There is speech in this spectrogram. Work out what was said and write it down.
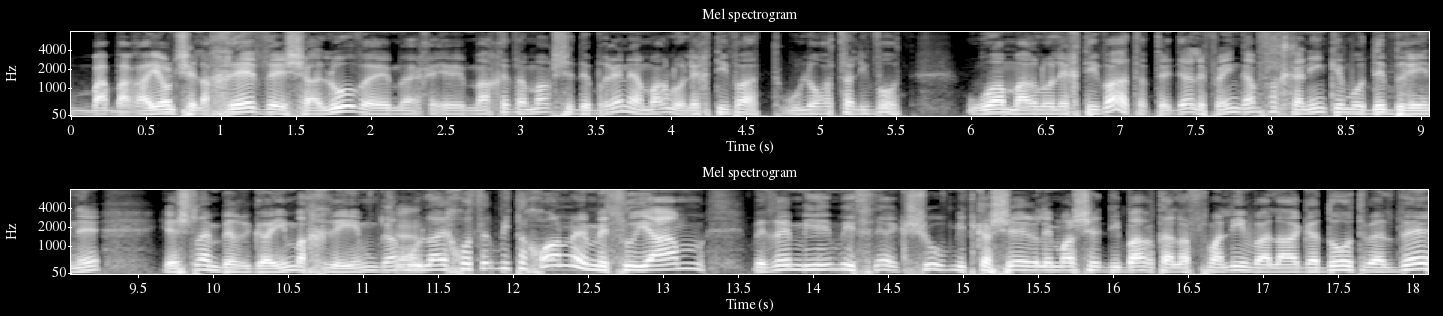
ברעיון של אחרי זה שאלו, ומאחז אמר שדבריינה אמר לו, לך תבעט, הוא לא רצה לבעוט. הוא אמר לו, לך תבעט. אתה יודע, לפעמים גם שחקנים כמו דבריינה, יש להם ברגעים מכריעים גם כן. אולי חוסר ביטחון מסוים, וזה שוב מתקשר למה שדיברת על הסמלים ועל האגדות ועל זה,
